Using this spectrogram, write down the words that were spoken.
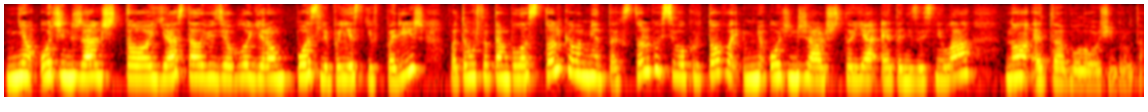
мне очень жаль, что я стала видеоблогером после поездки в Париж, потому что там было столько моментов, столько всего крутого, и мне очень жаль, что я это не засняла, но это было очень круто.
